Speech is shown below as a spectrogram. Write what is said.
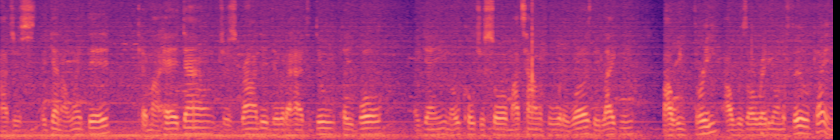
I just, again, I went there, kept my head down, just grinded, did what I had to do, played ball. Again, you know, coaches saw my talent for what it was. They liked me. By week three, I was already on the field playing,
